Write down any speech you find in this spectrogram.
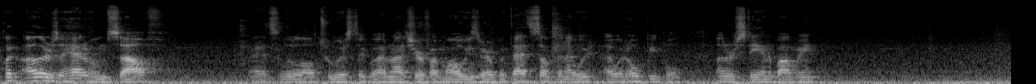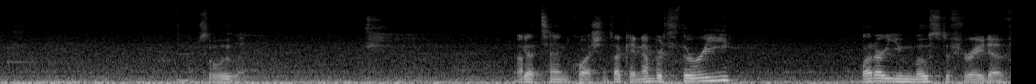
put others ahead of himself. That's a little altruistic, but I'm not sure if I'm always there. But that's something I would I would hope people understand about me. Absolutely. I got 10 questions. Okay, number three. What are you most afraid of?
